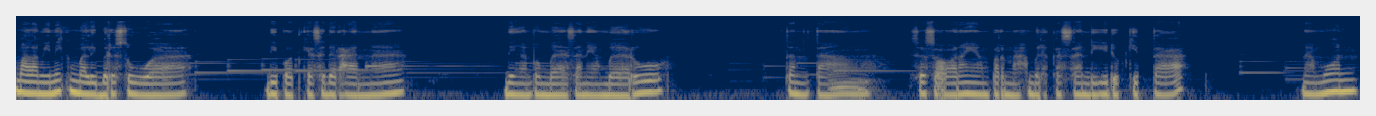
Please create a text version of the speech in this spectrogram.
Malam ini kembali bersua di podcast sederhana dengan pembahasan yang baru tentang seseorang yang pernah berkesan di hidup kita, namun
